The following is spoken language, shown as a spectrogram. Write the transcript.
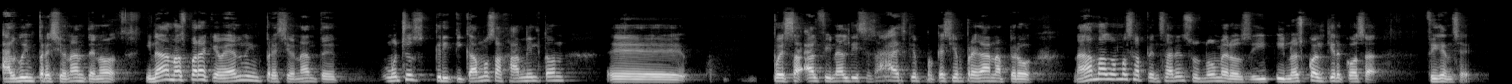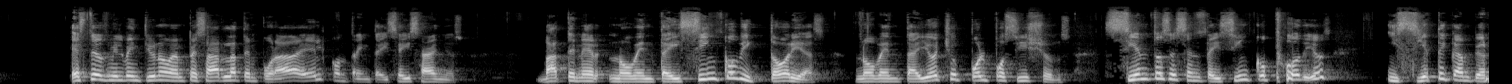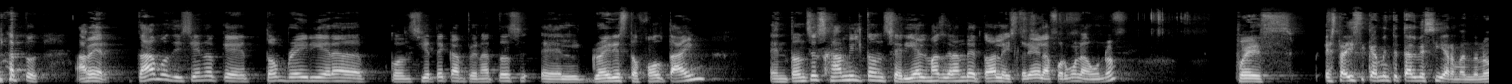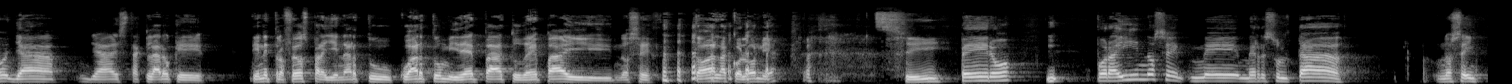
algo impresionante, ¿no? Y nada más para que vean lo impresionante. Muchos criticamos a Hamilton, eh, pues al final dices, ah, es que porque siempre gana, pero nada más vamos a pensar en sus números y, no es cualquier cosa. Fíjense, este 2021 va a empezar la temporada él con 36 años. Va a tener 95 victorias, 98 pole positions, 165 podios y 7 campeonatos. A ver, estábamos diciendo que Tom Brady era con 7 campeonatos el greatest of all time. Entonces Hamilton sería el más grande de toda la historia de la Fórmula 1. Pues estadísticamente tal vez sí, Armando, ¿no? Ya, ya está claro que tiene trofeos para llenar tu cuarto, mi depa, tu depa y no sé, toda la colonia. Sí. Pero por ahí, no sé, me, me resulta, no sé,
